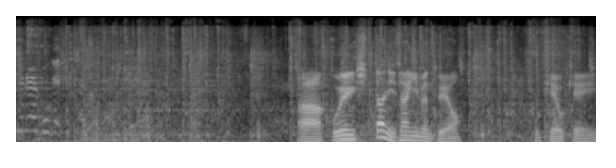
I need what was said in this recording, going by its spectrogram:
피를 보게. 아 고행 10단 이상이면 돼요. 오케이 오케이.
